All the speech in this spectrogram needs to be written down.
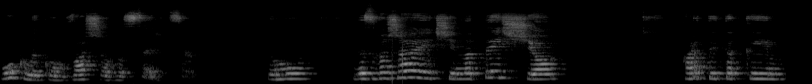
покликом вашого серця. Тому, незважаючи на те, що карти таки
